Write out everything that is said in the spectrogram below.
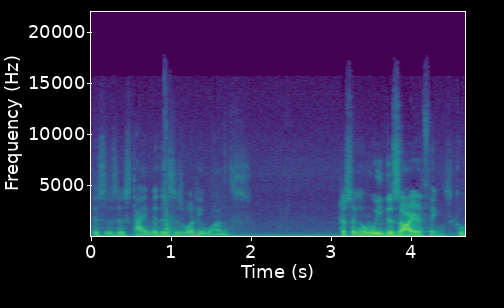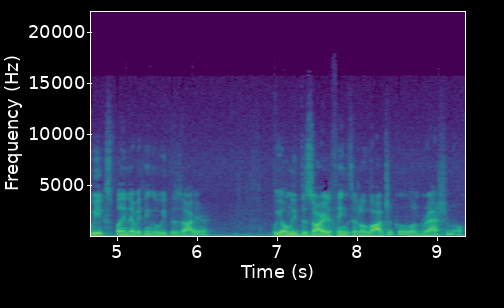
This is His taiva. This is what He wants. Just like when we desire things, could we explain everything that we desire? We only desire things that are logical and rational.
